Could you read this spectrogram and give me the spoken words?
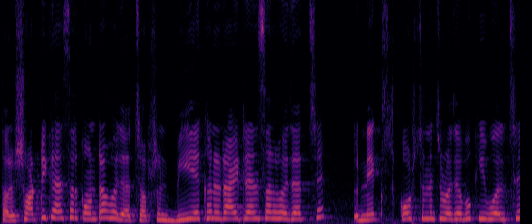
তাহলে সঠিক অ্যান্সার কোনটা হয়ে যাচ্ছে? অপশন বি এখানে রাইট অ্যান্সার হয়ে যাচ্ছে। তো নেক্সট কোশ্চেনে চলে যাব, কি বলছে?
